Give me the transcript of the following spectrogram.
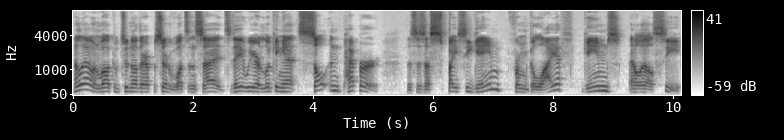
Hello and welcome to another episode of What's Inside. Today we are looking at Salt and Pepper. This is a spicy game from Goliath Games LLC.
